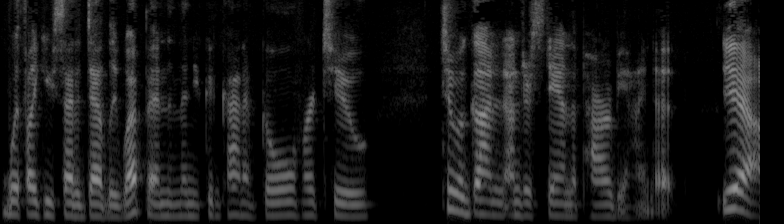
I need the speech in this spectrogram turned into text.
with, like you said, a deadly weapon. And then you can kind of go over to, to a gun and understand the power behind it. Yeah.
